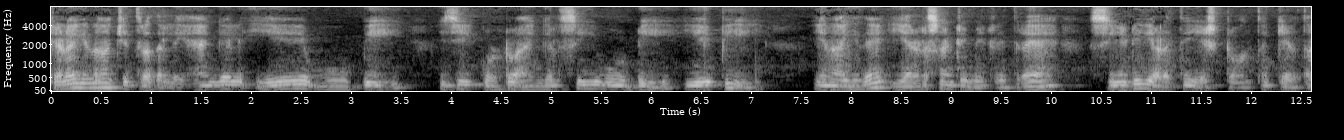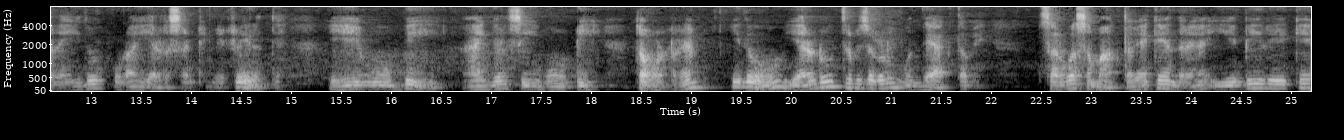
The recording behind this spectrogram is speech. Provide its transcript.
ಕೆಳಗಿನ ಚಿತ್ರದಲ್ಲಿ angle A O B is equal to angle C O D A P ಏನಾಗಿದೆ? ಎರಡು ಸೆಂಟಿಮೀಟ್ರ್ ಇದ್ದರೆ ಸಿ ಡಿ ಅಳತೆ ಎಷ್ಟು ಅಂತ ಕೇಳ್ತಾರೆ. ಇದು ಕೂಡ ಎರಡು ಸೆಂಟಿಮೀಟ್ರ್ ಇರುತ್ತೆ. A O B angle C O D ತಗೊಂಡ್ರೆ ಇದು ಎರಡೂ ತ್ರಿಭುಜಗಳು ಒಂದೇ ಆಗ್ತವೆ. ಸರ್ವಸಮ ಆಗ್ತವೆ ಯಾಕೆಂದರೆ ಎ, ಬಿ ರೇಖೆ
